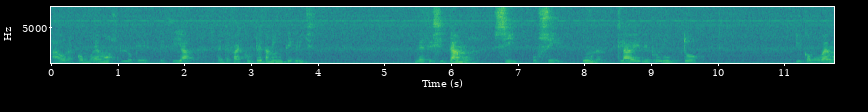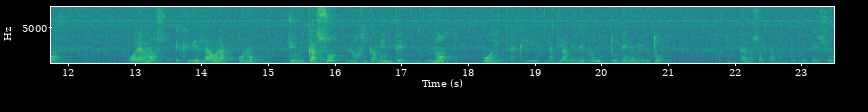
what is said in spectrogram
ahora. Como vemos, lo que decía la interfaz es completamente gris. Necesitamos sí o sí una clave de producto y como vemos podemos escribirla ahora o no. Yo en mi caso, lógicamente, no voy a escribir la clave de producto de momento. Aquí está, nos saltamos este proceso.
